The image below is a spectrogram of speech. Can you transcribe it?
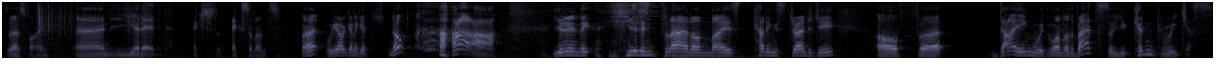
So that's fine. And you're dead. Ex excellent. But we are gonna get... Nope! Haha! You didn't you didn't plan on my cutting strategy of uh, dying with one of the bats, so you couldn't reach us.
